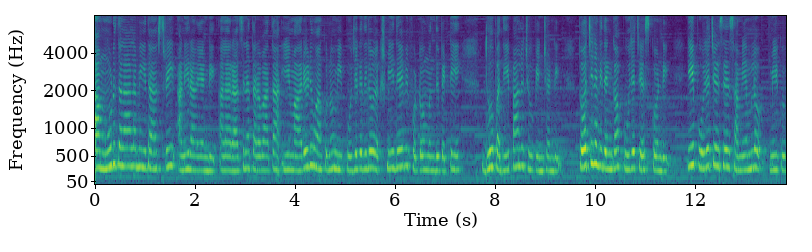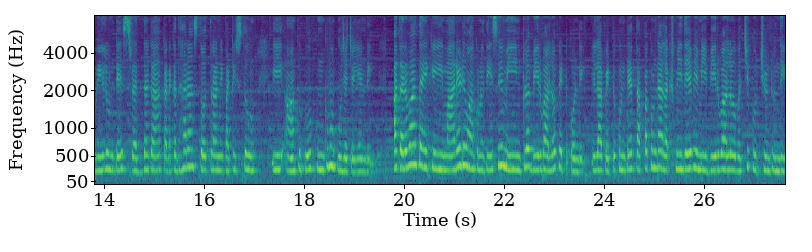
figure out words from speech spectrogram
ఆ మూడు దళాల మీద శ్రీ అని రాయండి. అలా రాసిన తర్వాత ఈ మారేడు ఆకును మీ పూజ గదిలో లక్ష్మీదేవి ఫోటో ముందు పెట్టి ధూప దీపాలు చూపించండి. తోచిన విధంగా పూజ చేసుకోండి. ఈ పూజ చేసే సమయంలో మీకు వీలుంటే శ్రద్ధగా కనకధార స్తోత్రాన్ని పఠిస్తూ ఈ ఆకుకు కుంకుమ పూజ చేయండి. ఆ తర్వాత ఇక ఈ మారేడు ఆకును తీసి మీ ఇంట్లో బీరువాలో పెట్టుకోండి. ఇలా పెట్టుకుంటే తప్పకుండా లక్ష్మీదేవి మీ బీరువాలో వచ్చి కూర్చుంటుంది.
